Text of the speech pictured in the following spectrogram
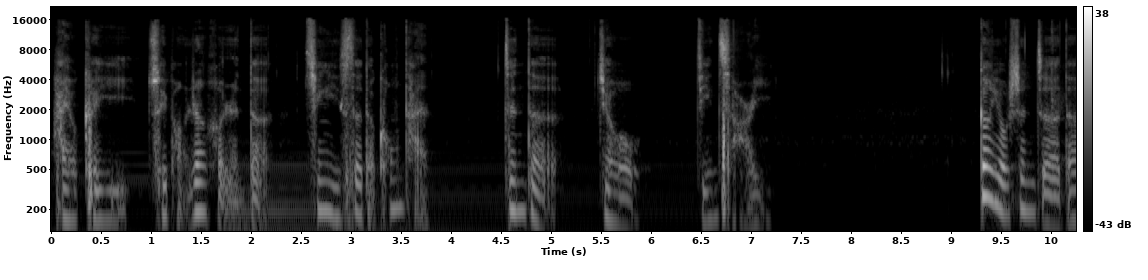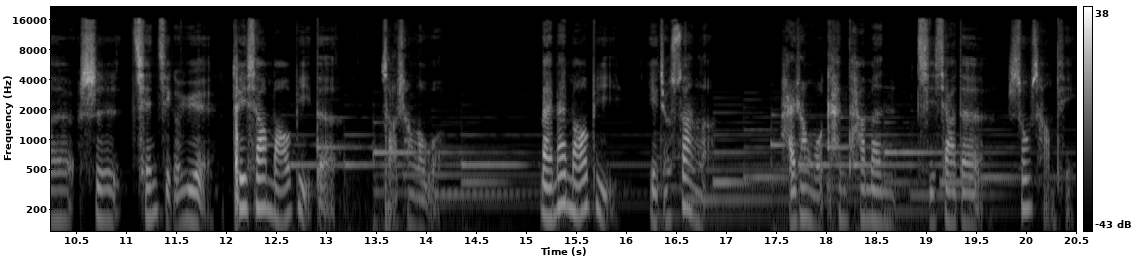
还有可以吹捧任何人的清一色的空谈，真的就仅此而已。更有甚者的是，前几个月推销毛笔的找上了我，买卖毛笔也就算了，还让我看他们旗下的收藏品。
